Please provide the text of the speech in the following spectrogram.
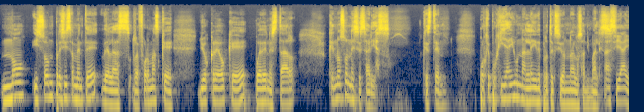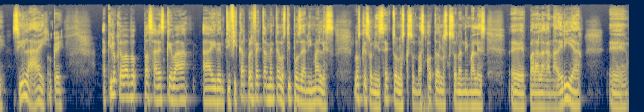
No, y son precisamente de las reformas que yo creo que pueden estar, que no son necesarias, que estén. ¿Por qué? Porque ya hay una ley de protección a los animales. Ah, sí hay. Sí la hay. Ok. Aquí lo que va a pasar es que va a identificar perfectamente a los tipos de animales, los que son insectos, los que son mascotas, los que son animales eh, para la ganadería, eh,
